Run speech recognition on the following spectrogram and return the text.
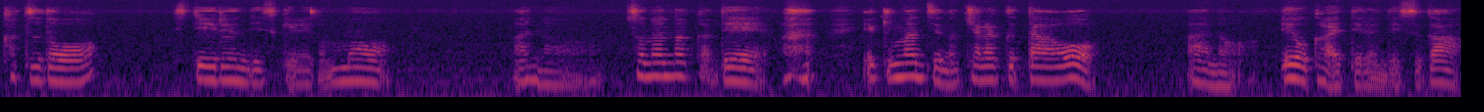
活動しているんですけれどもあのその中で 焼きまんじゅうのキャラクターをあの絵を描いてるんですが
